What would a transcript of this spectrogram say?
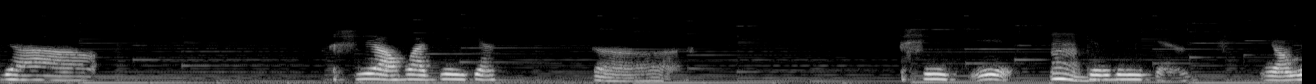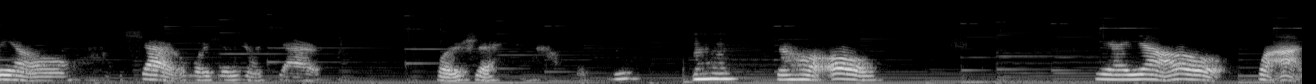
要需要画今天的星期，嗯，今天有没有下儿，或者是没有下雨，或者是嗯嗯哼，然后哦，也要画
